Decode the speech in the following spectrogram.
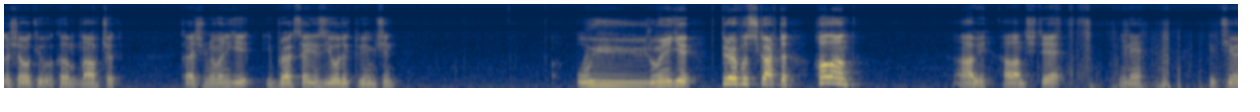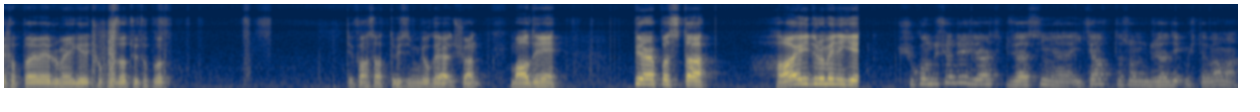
da aşağı bakıyor. Bakalım ne yapacak. Kardeşim Rumenigi bıraksaydınız iyi olacaktı benim için. Uy Rumenigi bir arpası çıkarttı. Haaland. Abi Haaland işte yine yetişemiyor toplara ve Rumenigi de çok hızlı atıyor topu. Defans attı bizim. Yok herhalde şu an. Maldini. Bir arpası da. Haydi Rumenigi. Şu kondisyon derece artık düzelsin ya. İki hafta sonra düzelecekmiş tabi ama.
